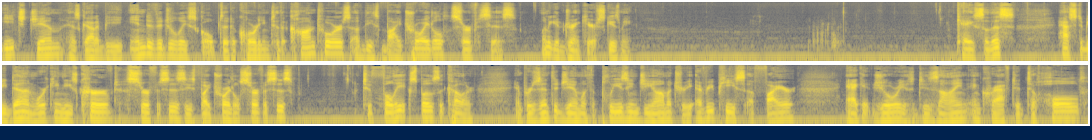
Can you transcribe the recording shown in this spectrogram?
Each gem has got to be individually sculpted according to the contours of these botryoidal surfaces. Let me get a drink here, excuse me. Okay, so this has to be done working these curved surfaces, these botryoidal surfaces, to fully expose the color and present the gem with a pleasing geometry. Every piece of fire agate jewelry is designed and crafted to hold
